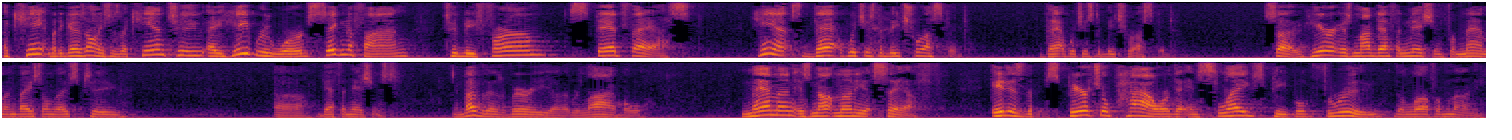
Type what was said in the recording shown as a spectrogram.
akin, but he goes on, he says, akin to a Hebrew word signifying to be firm, steadfast. Hence, that which is to be trusted. That which is to be trusted. So, here is my definition for mammon based on those two uh, definitions. And both of those are very uh, reliable. Mammon is not money itself. It is the spiritual power that enslaves people through the love of money.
